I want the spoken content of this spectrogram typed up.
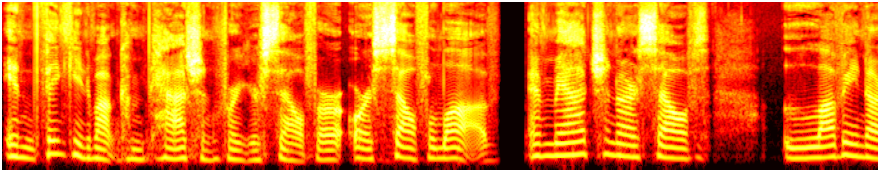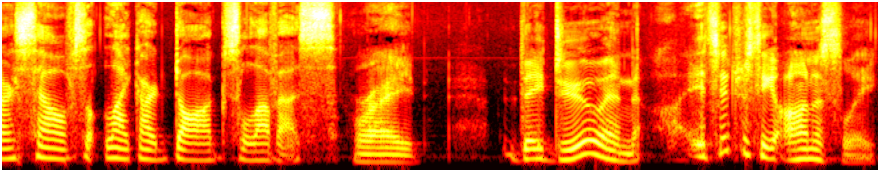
in thinking about compassion for yourself or, or self love, imagine ourselves loving ourselves like our dogs love us. Right. They do. And it's interesting, honestly,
